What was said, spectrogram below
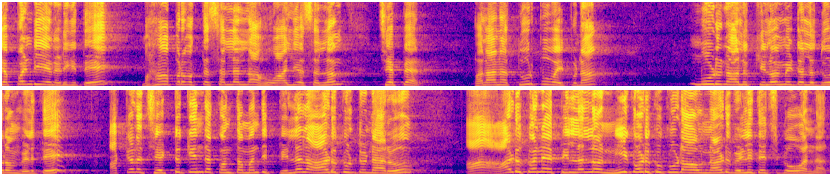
చెప్పండి అని అడిగితే మహాప్రవక్త సల్లల్లాహు అలీ వసల్లం చెప్పారు. ఫలానా తూర్పు వైపున మూడు నాలుగు కిలోమీటర్ల దూరం వెళితే అక్కడ చెట్టు కింద కొంతమంది పిల్లలు ఆడుకుంటున్నారు. ఆ ఆడుకునే పిల్లల్లో నీ కొడుకు కూడా ఉన్నాడు వెళ్ళి తెచ్చుకో అన్నారు.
